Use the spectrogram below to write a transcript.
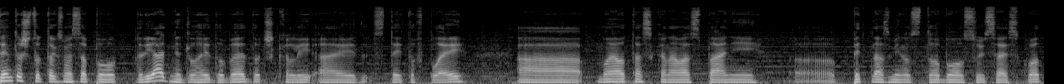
tento štvrtok sme sa po riadne dlhej dobe dočkali aj State of Play a moja otázka na vás páni 15 eh, minút z toho bolo Suicide Squad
